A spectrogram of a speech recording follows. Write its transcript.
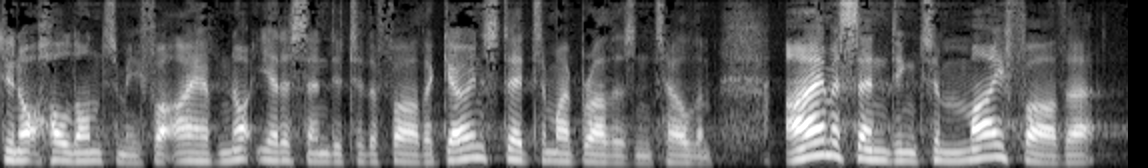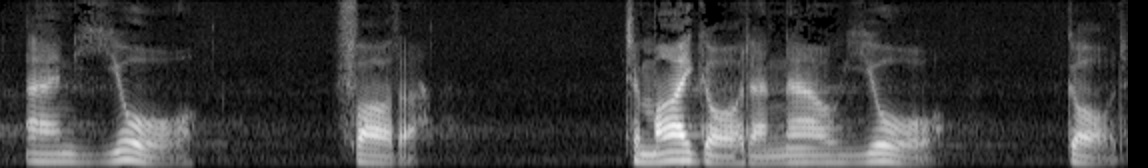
do not hold on to me, for I have not yet ascended to the Father. Go instead to my brothers and tell them, I am ascending to my Father and your Father, to my God and now your God.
